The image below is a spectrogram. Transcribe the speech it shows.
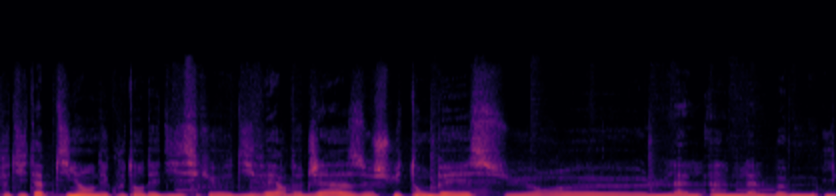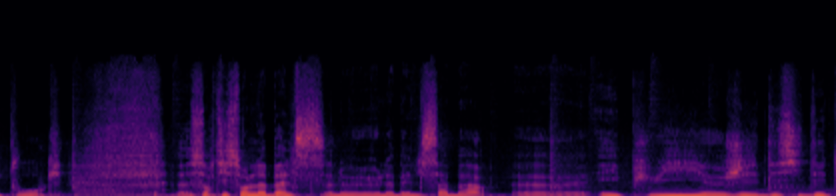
petit à petit, en écoutant des disques divers de jazz, je suis tombé sur euh, l'al- un- l'album Hippoque, euh, sorti sur le label, le label Saba. Euh, et puis, euh, j'ai décidé de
